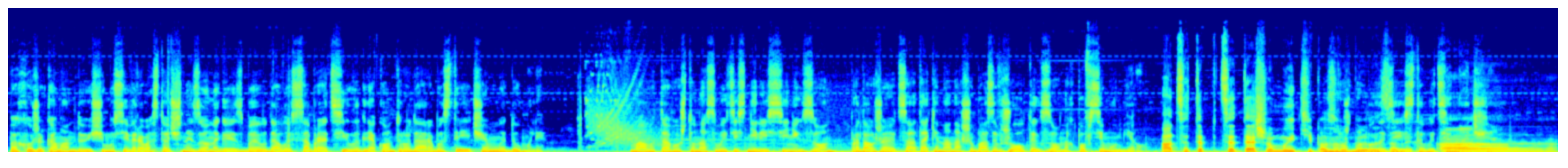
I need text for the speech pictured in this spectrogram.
Похоже, командующему северо-восточной зоны ГСБ удалось собрать силы для контрудара быстрее, чем мы думали. Мало того, что нас вытеснили из синих зон, продолжаются атаки на наши базы в желтых зонах по всему миру. А, це те, це те, що ми, типа, Нужно зробили було за них. действовать иначе. А,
